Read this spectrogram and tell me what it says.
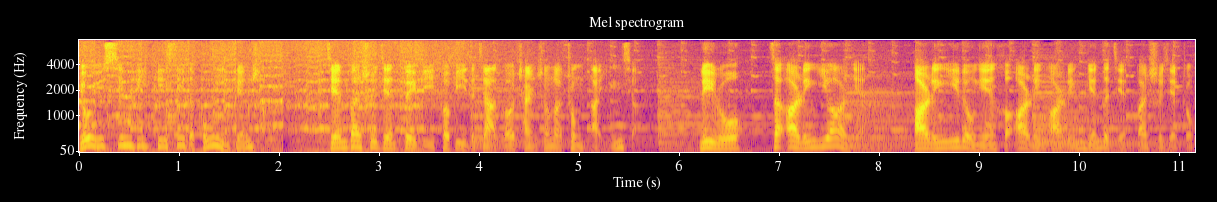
由于新 BTC 的供应减少，减半事件对比特币的价格产生了重大影响。例如，在2012年、2016年和2020年的减半事件中，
